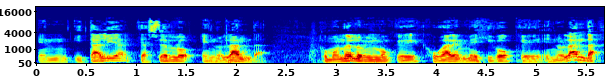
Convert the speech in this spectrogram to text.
en Italia que hacerlo en Holanda, como no es lo mismo que jugar en México que en Holanda.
